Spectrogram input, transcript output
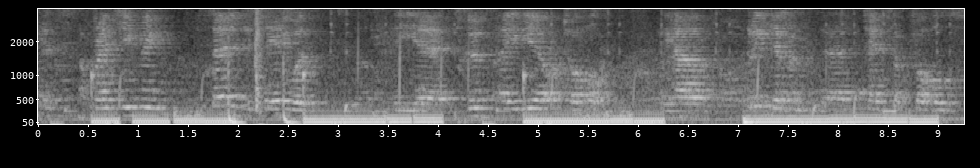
It's a French evening. We decided to stay with um, the uh, idea of truffle. We have three different uh, types of truffles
